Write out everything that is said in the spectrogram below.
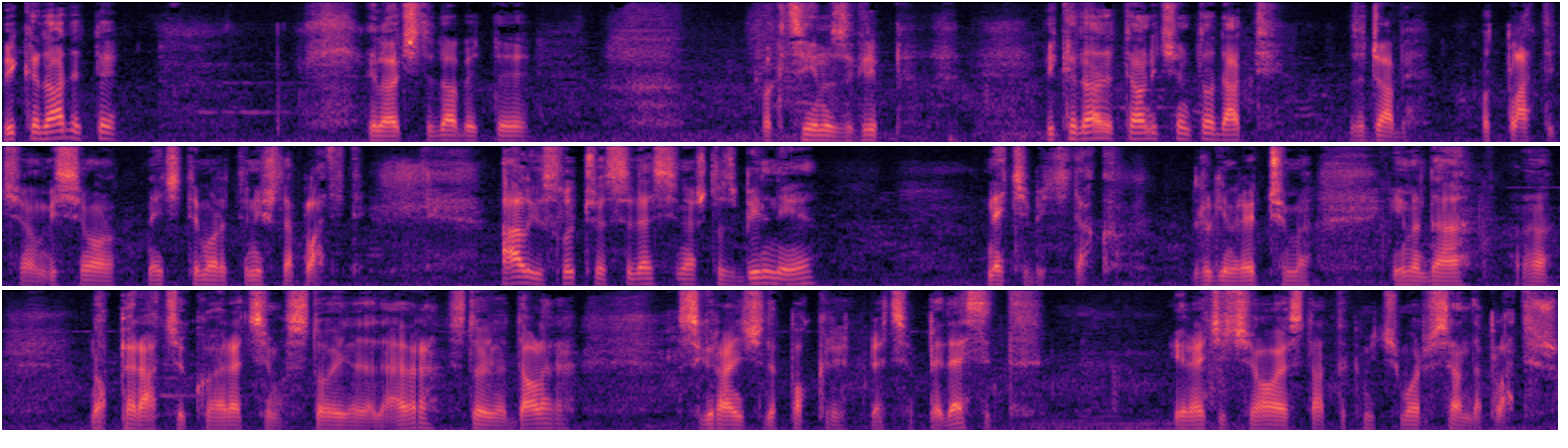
Vi kad odete ili hoćete dobiti vakcinu za grip, vi kad odete oni će vam to dati za džabe otplatit će vam, mislim, ono, nećete morati ništa platiti. Ali u slučaju da se desi nešto zbiljnije, neće biti tako. Drugim rečima, ima da a, na operaciju koja recimo 100.000 evra, 100.000 dolara, osiguranje će da pokrije recimo 50 i reći će ovaj ostatak mi će moraš sam da platiš.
